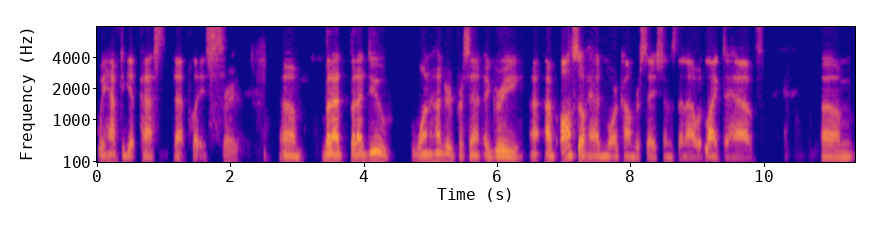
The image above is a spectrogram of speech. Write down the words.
we have to get past that place. Right. Um, but I, but I do 100% agree. I, have also had more conversations than I would like to have um,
